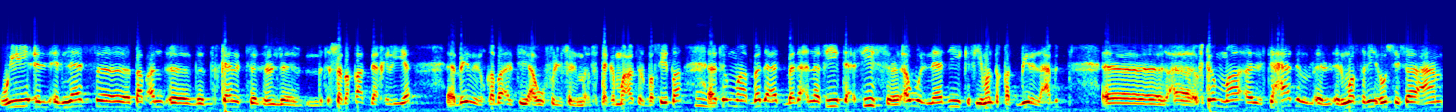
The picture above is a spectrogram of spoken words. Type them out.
والناس طبعا كانت سباقات داخلية. بين القبائل في أو في في التجمعات البسيطة. ثم بدات بدأنا في تأسيس أول نادي في منطقة بير العبد. ثم الاتحاد المصري أسس عام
